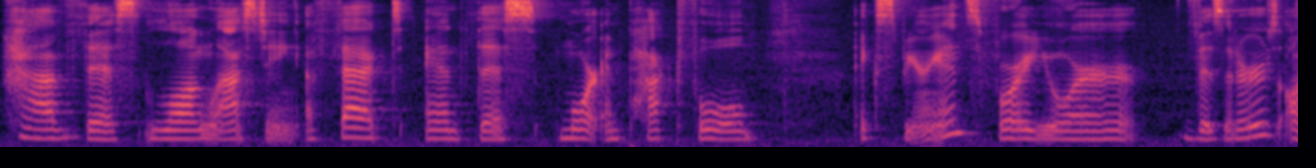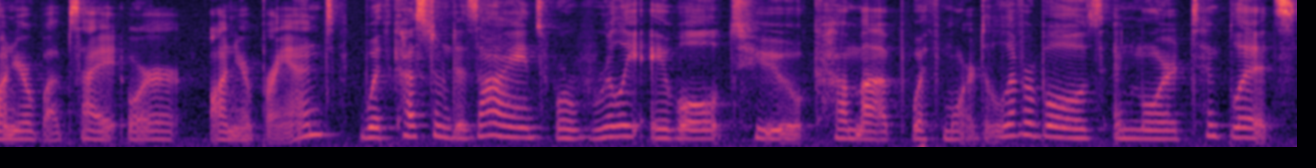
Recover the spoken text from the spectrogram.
have this long lasting effect and this more impactful experience for your visitors on your website or on your brand. With custom designs, we're really able to come up with more deliverables and more templates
